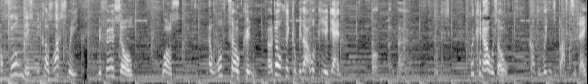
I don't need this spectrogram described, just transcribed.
I filmed this because last week my first haul was a love token. I don't think I'll be that lucky again, but uh, we, can, we can always hope. God, the wind's bad today.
